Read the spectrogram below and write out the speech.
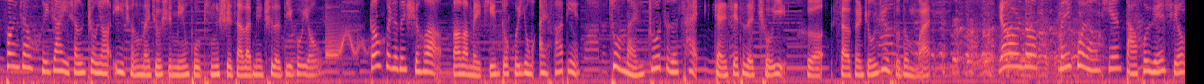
放假回家一项重要议程呢，就是弥补平时在外面吃的地沟油。刚回家的时候啊，妈妈每天都会用爱发电做满桌子的菜，展现她的厨艺和三分钟热度的母爱。然而呢，没过两天打回原形，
